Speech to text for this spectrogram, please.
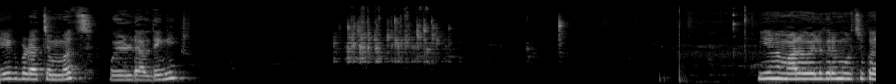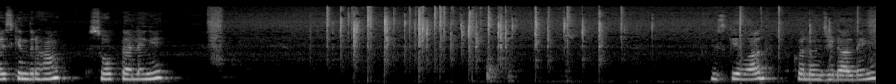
एक बड़ा चम्मच ऑयल डाल देंगे। ये हमारा ऑयल गर्म हो चुका है, इसके अंदर हम सौंप डालेंगे। इसके बाद कलौंजी डाल देंगे।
